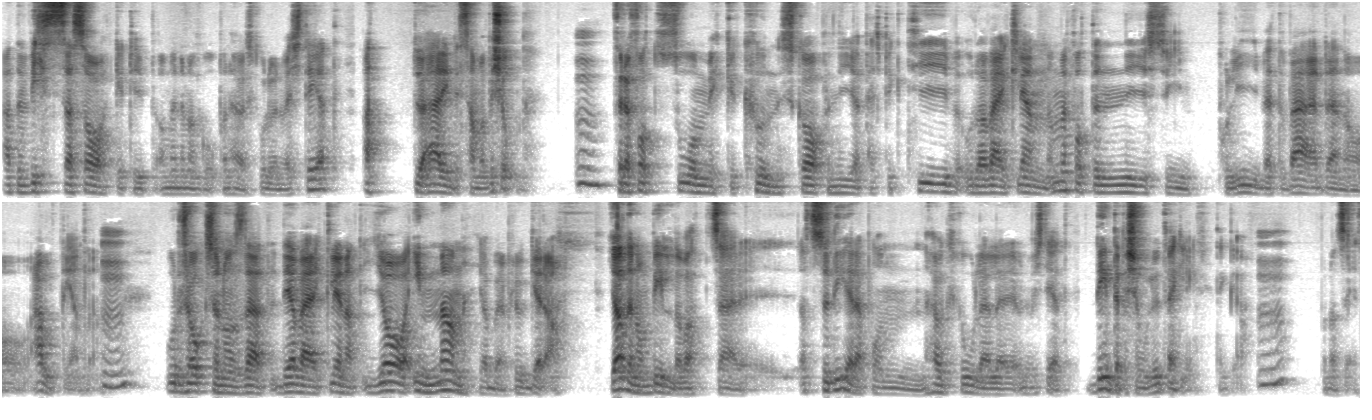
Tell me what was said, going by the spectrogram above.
Att vissa saker, typ ja, men när man går på en högskola och universitet, att du är inte samma person. Mm. För du har fått så mycket kunskap och nya perspektiv och du har verkligen ja, men fått en ny syn på livet och världen och allt egentligen. Mm. Och du sa också någonstans att det är verkligen att jag innan jag började plugga då, jag hade någon bild av att så här, att studera på en högskola eller universitet, det är inte personlig utveckling, tänkte jag Mm. på något sätt.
